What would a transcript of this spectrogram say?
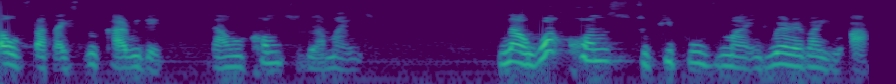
else that I still carry there that will come to their mind. Now, what comes to people's mind wherever you are?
